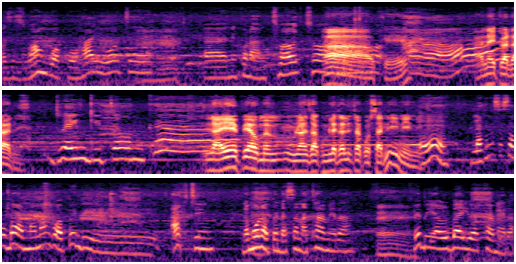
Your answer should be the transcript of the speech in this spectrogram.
wazazi wangu wako hai wote eh, niko na mtoto Ah, okay. Ah, Anaitwa nani? Dwayne Gitonga Na yeye pia unaanza kumleta leta kwa usanii nini? eh, lakini sasa ubaya mwanangu apendi acting namwona apenda sana kamera Eh. baby I will buy you a camera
